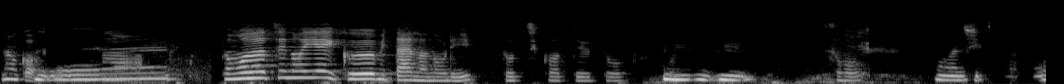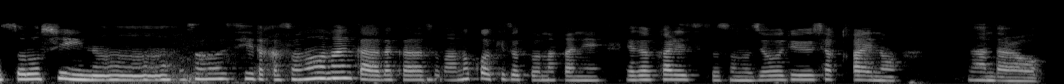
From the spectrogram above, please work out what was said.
なんか、へー友達の家行くみたいなノリ？どっちかっていうと。うんうんそう。うん。マジか。恐ろしいなぁ。恐ろしい。だからそのなんか、だからそのあの子は貴族の中に描かれてたその上流社会の、なんだろ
